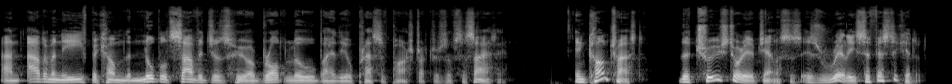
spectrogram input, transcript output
and Adam and Eve become the noble savages who are brought low by the oppressive power structures of society. In contrast, the true story of Genesis is really sophisticated.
